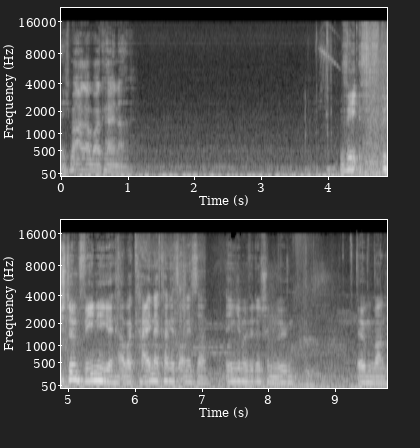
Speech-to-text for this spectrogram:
Ich mag aber keiner. We bestimmt wenige, aber keiner kann jetzt auch nicht sagen. Irgendjemand wird ihn schon mögen. Irgendwann.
